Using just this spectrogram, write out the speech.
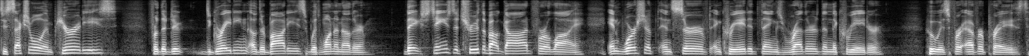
to sexual impurities, for the de- degrading of their bodies with one another. They exchanged the truth about God for a lie, and worshiped and served and created things rather than the Creator, who is forever praised.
